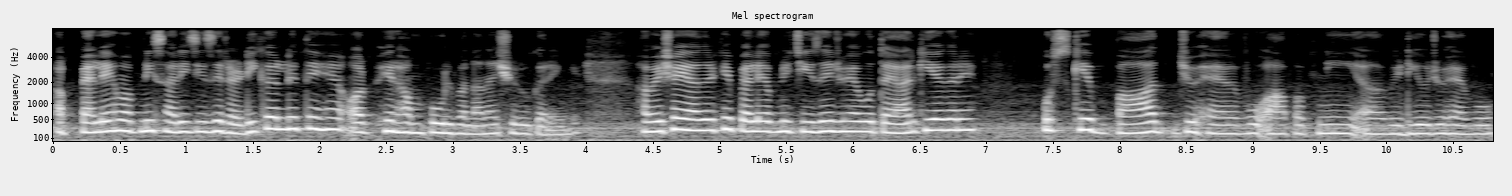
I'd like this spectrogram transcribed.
अब पहले हम अपनी सारी चीज़ें रेडी कर लेते हैं और फिर हम फूल बनाना शुरू करेंगे। हमेशा याद रखें, पहले अपनी चीज़ें जो है वो तैयार किया करें। उसके बाद जो है वो आप अपनी वीडियो जो है वो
